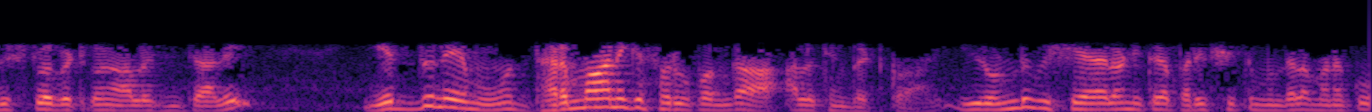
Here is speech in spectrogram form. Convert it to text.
దృష్టిలో పెట్టుకొని ఆలోచించాలి. ఎద్దునేమో ధర్మానికి స్వరూపంగా ఆలోచన పెట్టుకోవాలి. ఈ రెండు విషయాలను ఇక్కడ పరీక్షిత ముందర మనకు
